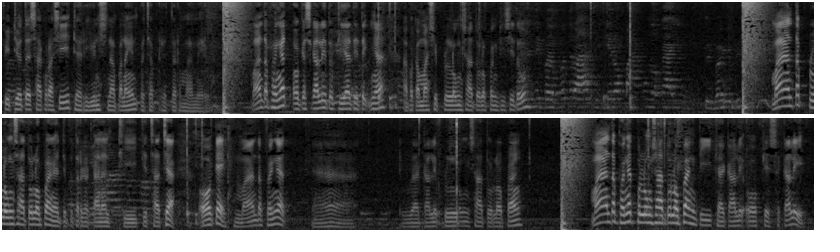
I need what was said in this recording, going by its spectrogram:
video tes akurasi dari unit senapan angin bocah predator Mahameru Mantap banget. Oke sekali tuh dia titiknya. Apakah masih pelung satu lubang di situ? Mantap pelung satu lubang ya diputar ke kanan dikit saja. Oke, mantap banget. Nah, dua kali pelung satu lubang. Mantap banget pelung satu lubang tiga kali. Oke sekali.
